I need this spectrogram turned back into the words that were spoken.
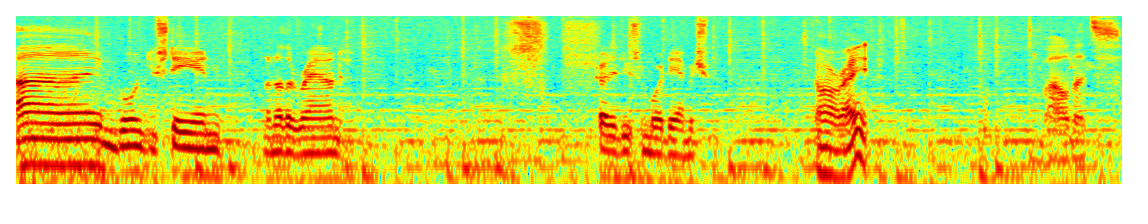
I'm going to stay in another round. Try to do some more damage. All right. Wow, that's.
